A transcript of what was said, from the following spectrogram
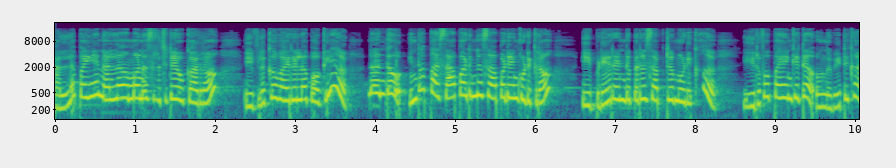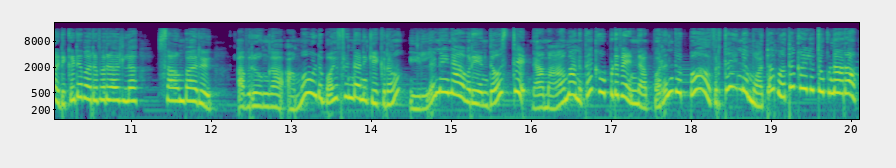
நல்ல பையன் நல்ல அம்மானு சிரிச்சுட்டே உட்காடுறான் இவளுக்கு வயிறில் போக்கிய நண்டோ இந்தப்பா சாப்பாடுன்னு சாப்பாடையும் குடிக்கிறான். இப்படியே ரெண்டு பேரும் சாப்பிட்டு முடிக்க இருவ பையன்கிட்ட உங்கள் வீட்டுக்கு அடிக்கடி வருவார்ல சாம்பார். அவர் உங்கள் அம்மாவோட பாய் ஃப்ரெண்டானு கேட்குறோம் இல்லைண்ணே நான் அவர் என் தோஸ்து. நான் மாமானை தான் கூப்பிடுவேன். நான் பிறந்தப்போ அவர் தான் என்ன மொத்த மொத்த கையில் தூக்குனாராம்.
